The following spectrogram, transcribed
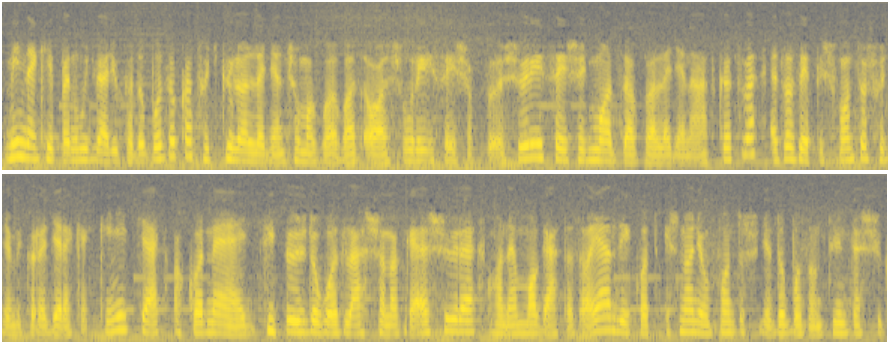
Mindenképpen úgy várjuk a dobozokat, hogy külön legyen csomagolva az alsó része és a felső része, és egy madzaggal legyen átkötve. Ez azért is fontos, hogy amikor a gyerekek kinyitják, akkor ne egy cipős doboz lássanak elsőre, hanem magát az ajándékot, és nagyon fontos, hogy a dobozon tüntessük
